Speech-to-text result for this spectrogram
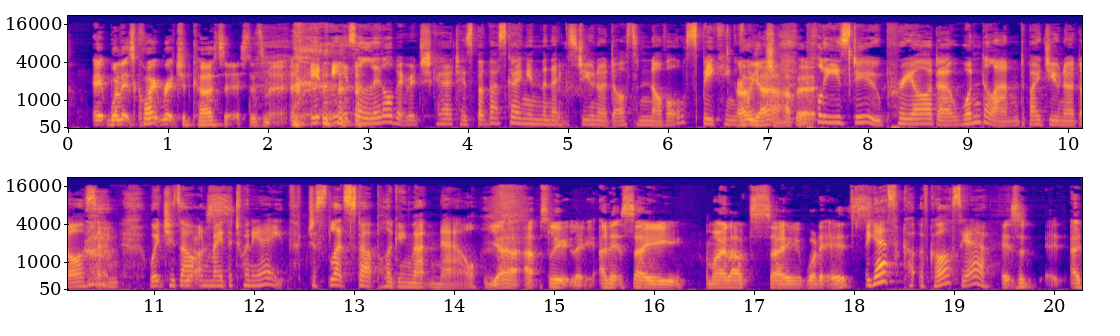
it, well it's quite richard curtis isn't it It is a little bit Richard Curtis, but that's going in the next Juno Dawson novel. Speaking oh, of Oh, which, yeah, have it. please do pre-order Wonderland by Juno Dawson, which is out on May the 28th. Just let's start plugging that now. yeah absolutely and it's a am i allowed to say what it is Yes, of course, yeah. it's a, a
